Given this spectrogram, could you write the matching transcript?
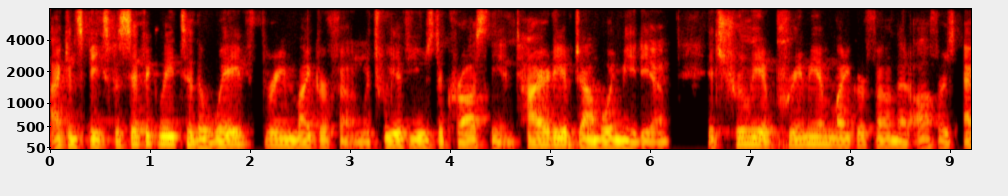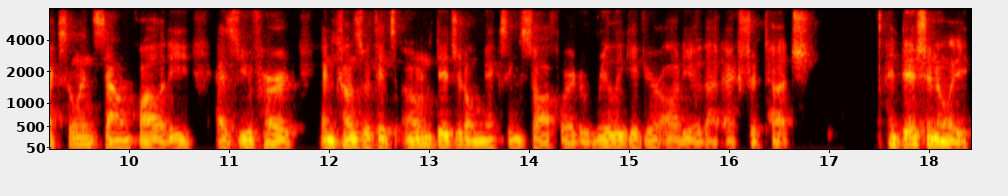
I can speak specifically to the Wave 3 microphone, which we have used across the entirety of John Boy Media. It's truly a premium microphone that offers excellent sound quality, as you've heard, and comes with its own digital mixing software to really give your audio that extra touch. Additionally,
